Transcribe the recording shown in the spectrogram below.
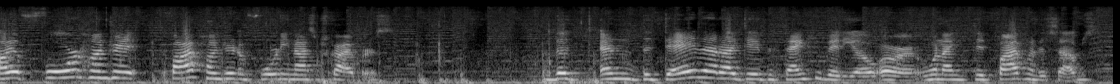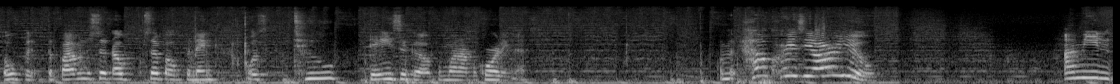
I have 400 549 subscribers. The and the day that I did the thank you video, or when I did 500 subs, open the 500 sub, op, sub opening was two days ago from when I'm recording this. I'm like, how crazy are you? I mean,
